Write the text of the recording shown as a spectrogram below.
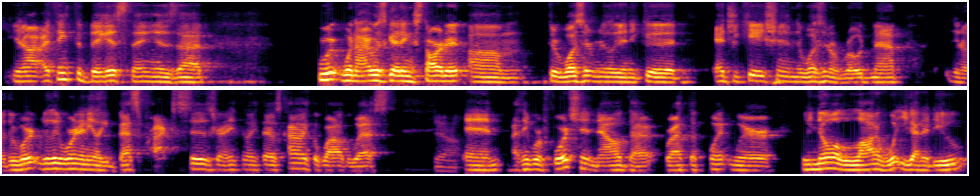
You know, I think the biggest thing is that w- when I was getting started, um, there wasn't really any good education. There wasn't a roadmap. You know, there weren't really weren't any like best practices or anything like that. It was kind of like the Wild West. Yeah. And I think we're fortunate now that we're at the point where we know a lot of what you got to do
